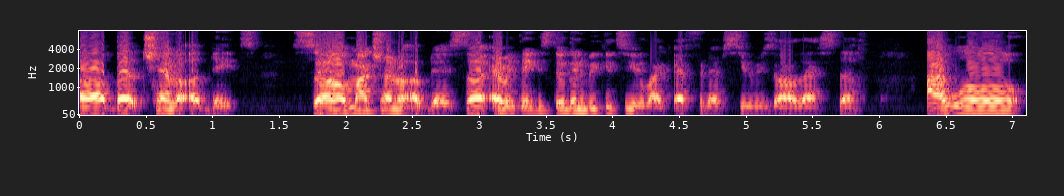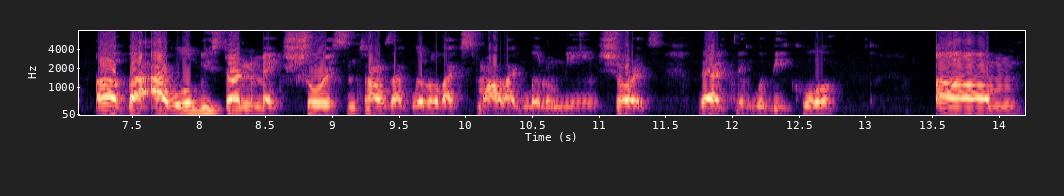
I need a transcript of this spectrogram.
Uh, but channel updates. So my channel updates. So everything is still going to be continued, like FNF series, all that stuff. I will, uh, but I will be starting to make shorts sometimes, like little, like small, like little meme shorts that I think would be cool. Um,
